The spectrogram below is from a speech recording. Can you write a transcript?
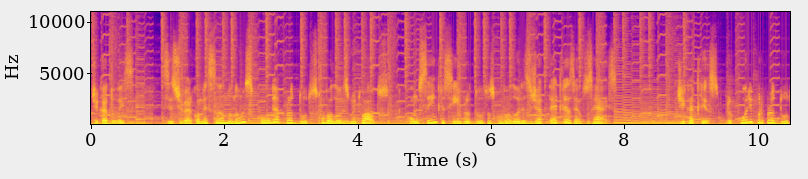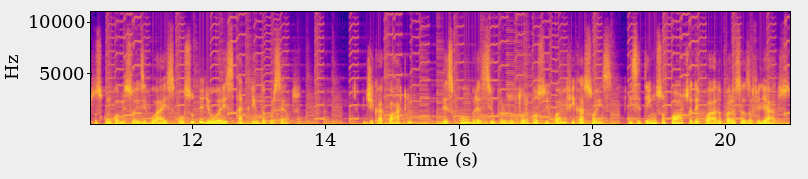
Dica 2. Se estiver começando, não escolha produtos com valores muito altos. Concentre-se em produtos com valores de até 300 reais. Dica 3. Procure por produtos com comissões iguais ou superiores a 30%. Dica 4. Descubra se o produtor possui qualificações e se tem um suporte adequado para os seus afiliados.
